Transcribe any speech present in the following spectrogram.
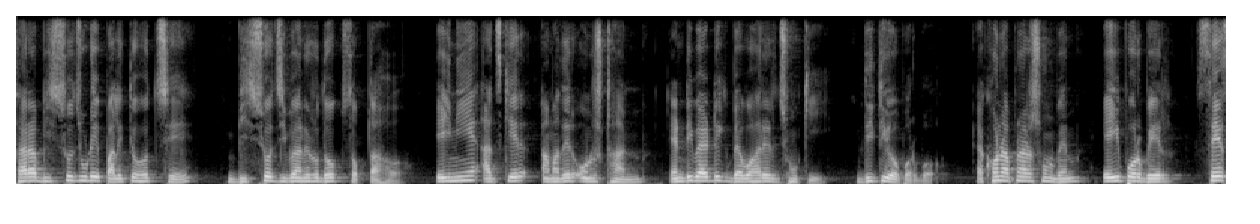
সারা বিশ্ব জুড়ে পালিত হচ্ছে বিশ্ব জীবাণুরোধক সপ্তাহ। এই নিয়ে আজকের আমাদের অনুষ্ঠান অ্যান্টিবায়োটিক ব্যবহারের ঝুঁকি, দ্বিতীয় পর্ব। এখন আপনারা শুনবেন এই পর্বের শেষ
